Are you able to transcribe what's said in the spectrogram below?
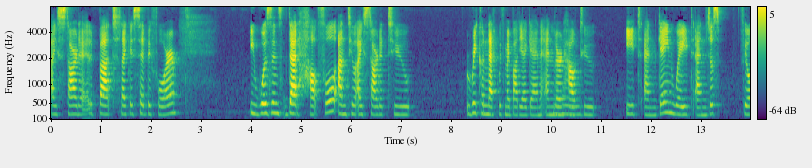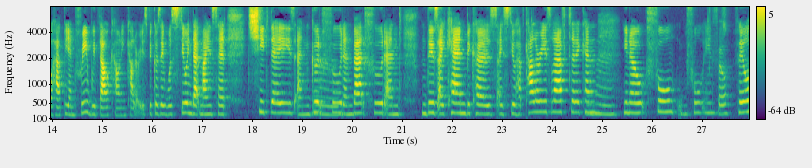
I started. But like I said before, it wasn't that helpful until I started to reconnect with my body again and learn how Mm-hmm. to eat and gain weight and just feel happy and free without counting calories because it was still in that mindset cheat days and good Mm. food and bad food and this I can because I still have calories left that I can you know full full in Fill. fill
